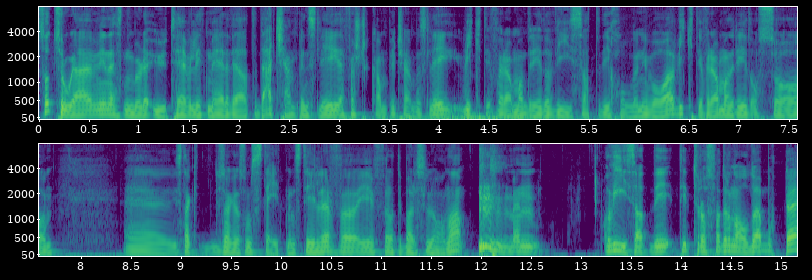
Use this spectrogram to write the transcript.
så tror jeg vi nesten burde utheve litt mer det at det er Champions League, det er første kamp i Champions League. Viktig for Real Madrid å vise at de holder nivået. Viktig for Real Madrid også å Eh, snakket, du snakket også om statements tidligere for, i forhold til Barcelona. men å vise at de, til tross for at Ronaldo er borte,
